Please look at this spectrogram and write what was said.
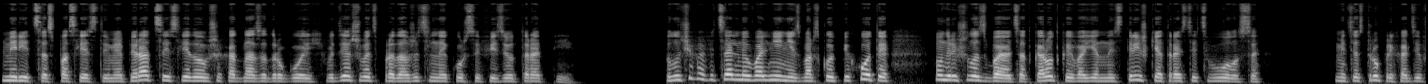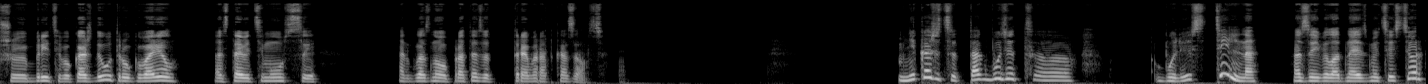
мириться с последствиями операций, следовавших одна за другой, выдерживать продолжительные курсы физиотерапии. Получив официальное увольнение из морской пехоты, он решил избавиться от короткой военной стрижки и отрастить волосы. Медсестру, приходившую брить его каждое утро, уговорил оставить ему усы. От глазного протеза Тревор отказался. «Мне кажется, так будет э, более стильно», — заявила одна из медсестер,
